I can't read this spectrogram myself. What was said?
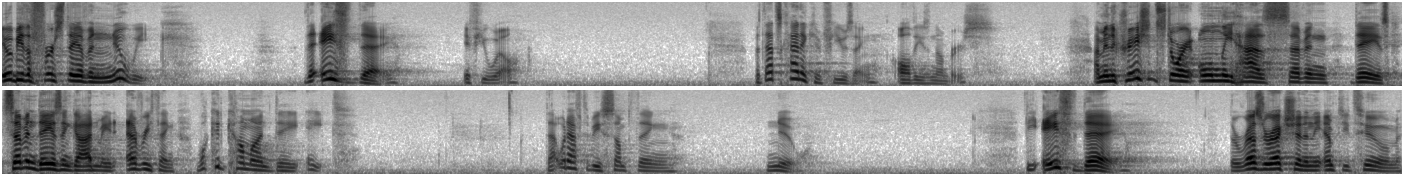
It would be the first day of a new week, the eighth day, if you will. But that's kind of confusing, all these numbers. I mean, the creation story only has seven days. Seven days, and God made everything. What could come on day eight? that would have to be something new. The eighth day, the resurrection in the empty tomb,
